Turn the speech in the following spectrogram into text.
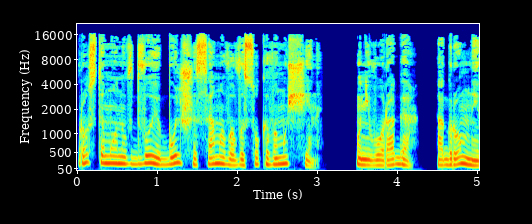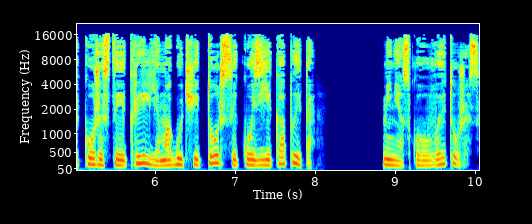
Ростом он вдвое больше самого высокого мужчины. У него рога, огромные кожистые крылья, могучий торс и козьи копыта. Меня сковывает ужас.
